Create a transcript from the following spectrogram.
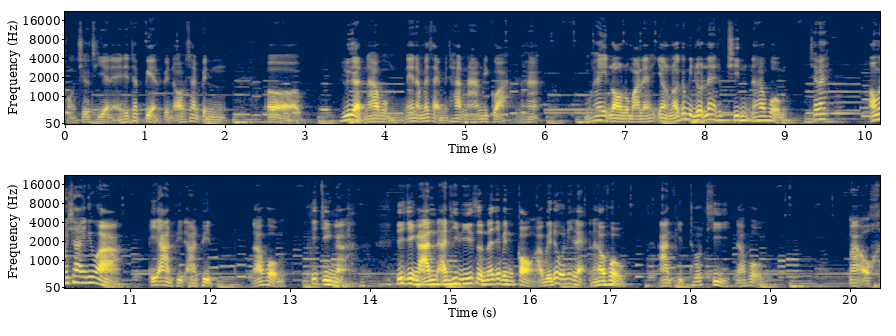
ของเชลทียเนี่ยอันนี้ถ้าเปลี่ยนเป็นออปชันเป็นเอ่อ เลือดนะครับผมแนะนำให้ใส่เป็นธาตุน้ำดีกว่านะฮะผมให้ลองลงมาเลยอย่างน้อยก็มีลดแร่ทุกชิ้นนะครับผมใช่ไหมเอาไม่ใช่นี่ว่าไออ่านผิดอ่านผิดนะครับผมที่จริงอะที่จริงอันอันที่ดีสุดน่าจะเป็นกล่องอาเบโดนี่แหละนะครับผมอ่านผิดโทษทีนะครับผม มาโอเค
